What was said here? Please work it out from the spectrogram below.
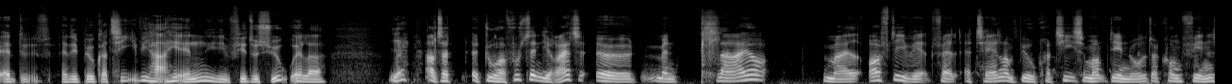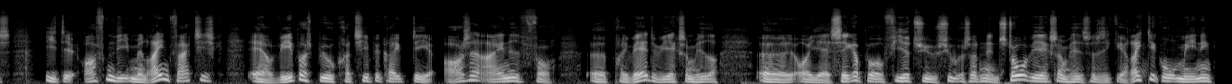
er, det, er det byråkrati, vi har herinde i 24-7, eller? Ja, altså du har fuldstændig ret. Øh, man plejer meget ofte i hvert fald at tale om byråkrati, som om det er noget, der kun findes i det offentlige, men rent faktisk er Webers byråkratibegreb, det er også egnet for øh, private virksomheder, øh, og jeg er sikker på, at 24-7 er sådan en stor virksomhed, så det giver rigtig god mening,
